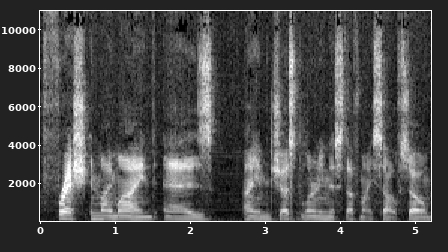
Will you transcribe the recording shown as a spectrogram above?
fresh in my mind as I am just learning this stuff myself. So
